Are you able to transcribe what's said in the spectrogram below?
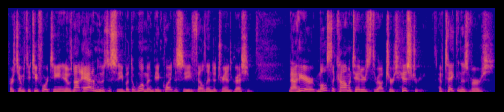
1 Timothy 2.14, and it was not Adam who's deceived, but the woman, being quite deceived, fell into transgression. Now here, most of the commentators throughout church history have taken this verse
